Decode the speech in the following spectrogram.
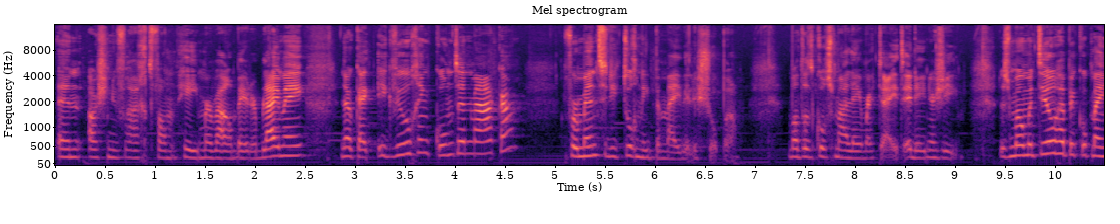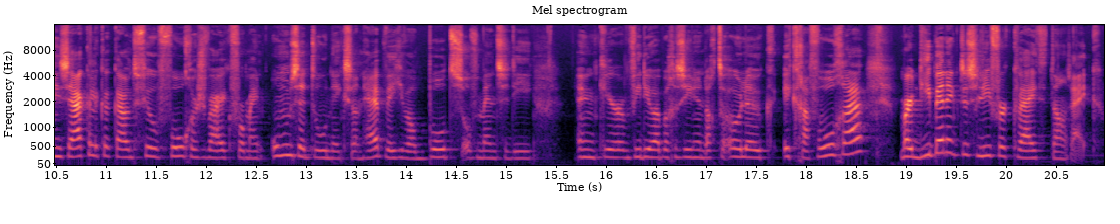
En als je nu vraagt van, hé, hey, maar waarom ben je er blij mee? Nou kijk, ik wil geen content maken voor mensen die toch niet bij mij willen shoppen. Want dat kost me alleen maar tijd en energie. Dus momenteel heb ik op mijn zakelijke account veel volgers waar ik voor mijn omzetdoel niks aan heb. Weet je wel, bots of mensen die een keer een video hebben gezien en dachten: oh leuk, ik ga volgen. Maar die ben ik dus liever kwijt dan rijk.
